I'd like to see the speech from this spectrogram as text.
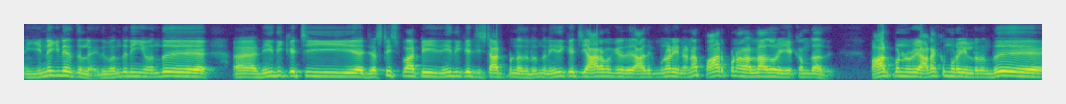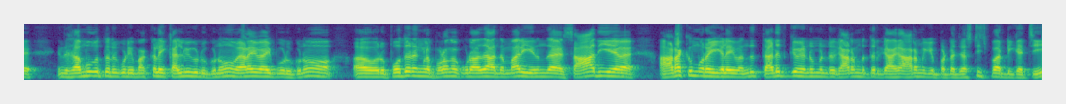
நீங்க இன்னைக்கு நேரத்தில் இது வந்து நீங்கள் வந்து நீதி கட்சி ஜஸ்டிஸ் பார்ட்டி நீதி கட்சி ஸ்டார்ட் பண்ணதுலேருந்து நீதி கட்சி ஆரம்பிக்கிறது அதுக்கு முன்னாடி என்னென்னா பார்ப்பனர் அல்லாத ஒரு இயக்கம் தான் அது. பார்ப்பனருடைய அடக்குமுறையிலிருந்து இந்த சமூகத்தில் இருக்கக்கூடிய மக்களை கல்வி கொடுக்கணும் வேலை வாய்ப்பு கொடுக்கணும் ஒரு பொது இடங்களை புழங்கக்கூடாது அந்த மாதிரி இருந்த சாதிய அடக்குமுறைகளை வந்து தடுக்க வேண்டும் என்ற காரணத்திற்காக ஆரம்பிக்கப்பட்ட ஜஸ்டிஸ் பார்ட்டி கட்சி.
